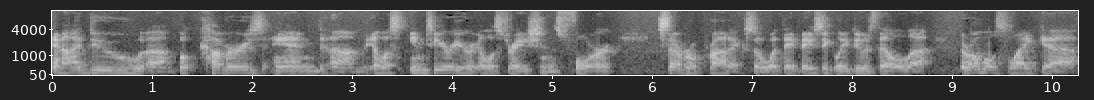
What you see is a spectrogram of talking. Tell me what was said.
And I do uh, book covers and um, interior illustrations for several products. So what they basically do is they'll uh, they're almost like an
